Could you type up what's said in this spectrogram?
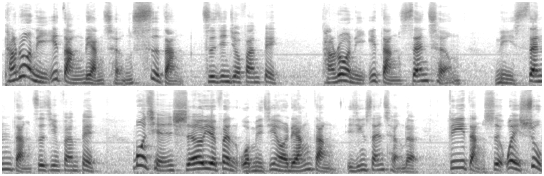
倘若你一档两成，四档资金就翻倍；倘若你一档三成，你三档资金翻倍，目前十二月份我们已经有两档已经三成了。第一档是位数，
